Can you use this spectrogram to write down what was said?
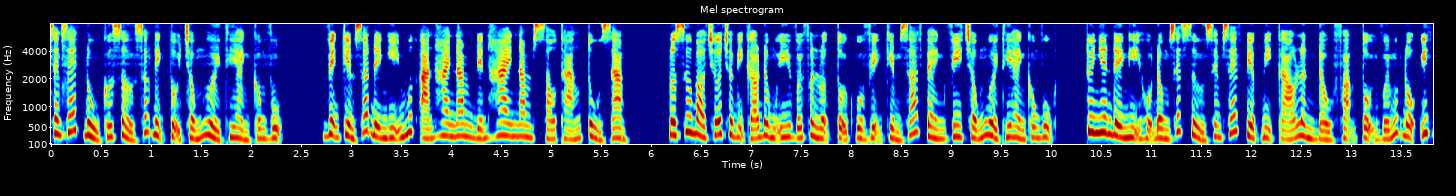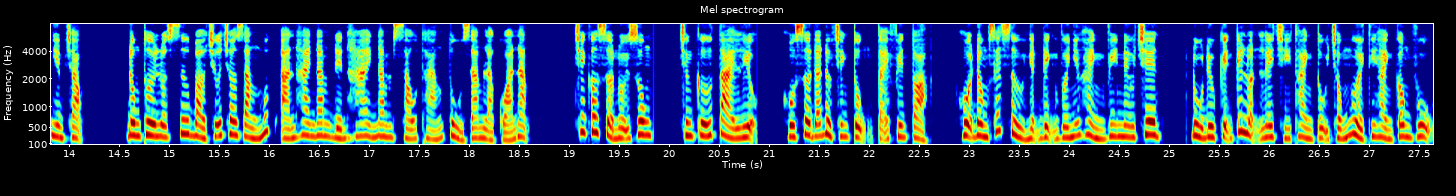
xem xét đủ cơ sở xác định tội chống người thi hành công vụ, viện kiểm sát đề nghị mức án 2 năm đến 2 năm 6 tháng tù giam. Luật sư bào chữa cho bị cáo đồng ý với phần luận tội của viện kiểm sát về hành vi chống người thi hành công vụ, tuy nhiên đề nghị hội đồng xét xử xem xét việc bị cáo lần đầu phạm tội với mức độ ít nghiêm trọng. Đồng thời luật sư bào chữa cho rằng mức án 2 năm đến 2 năm 6 tháng tù giam là quá nặng. Trên cơ sở nội dung, chứng cứ tài liệu, hồ sơ đã được tranh tụng tại phiên tòa, hội đồng xét xử nhận định với những hành vi nêu trên, đủ điều kiện kết luận Lê Chí Thành tội chống người thi hành công vụ,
